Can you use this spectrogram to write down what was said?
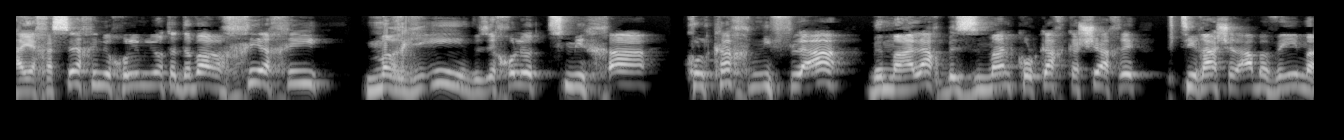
היחסי אחים יכולים להיות הדבר הכי הכי מרגיעים וזה יכול להיות צמיחה כל כך נפלאה במהלך בזמן כל כך קשה אחרי פטירה של אבא ואימא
